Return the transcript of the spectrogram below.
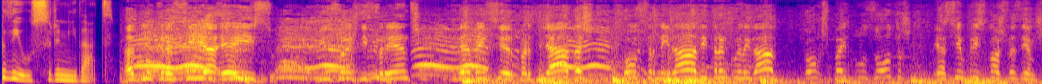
pediu serenidade. A democracia é isso. Visões diferentes que devem ser partilhadas com serenidade e tranquilidade, com respeito pelos outros. É sempre isso que nós fazemos.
